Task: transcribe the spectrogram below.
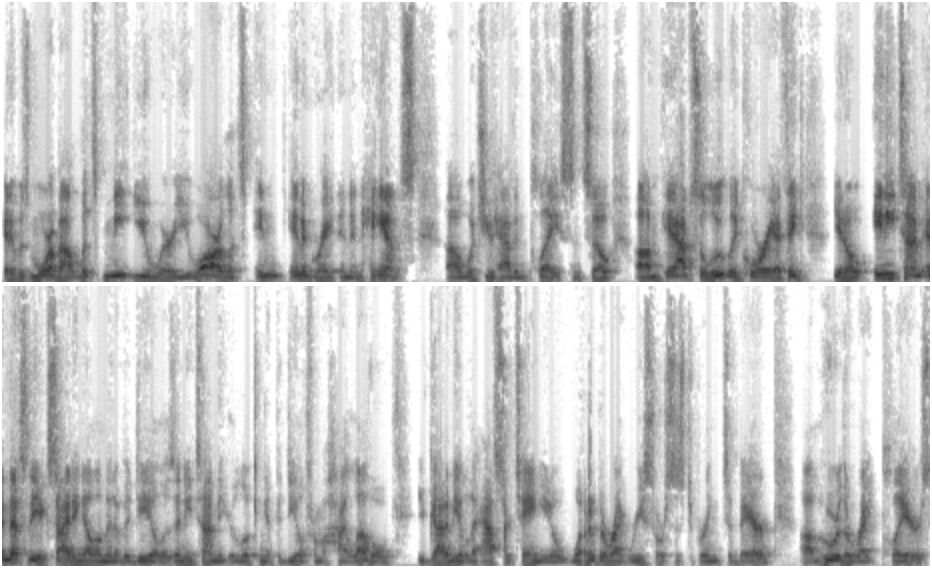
And it was more about let's meet you where you are. Let's in, integrate and enhance uh, what you have in place. And so, um, it absolutely, Corey, I think, you know, anytime, and that's the exciting element of a deal is anytime that you're looking at the deal from a high level, you've got to be able to ascertain, you know, what are the right resources to bring to bear? Um, who are the right players?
